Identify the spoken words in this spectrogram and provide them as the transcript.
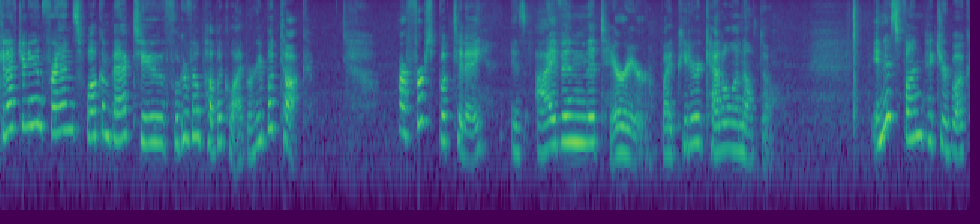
Good afternoon, friends. Welcome back to Pflugerville Public Library Book Talk. Our first book today is Ivan the Terrier by Peter Catalanotto. In this fun picture book,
